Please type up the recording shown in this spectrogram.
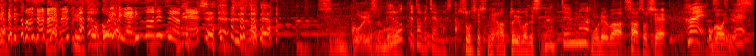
やってそうじゃないですか。やってそう親やりそうですよめっねちゃやってそうやすごいですね。ペロって食べちゃいました。そうですね。あっという間ですあっねという間。これはさあそしてはい。おかわりです。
